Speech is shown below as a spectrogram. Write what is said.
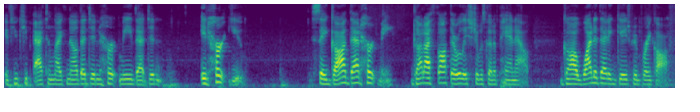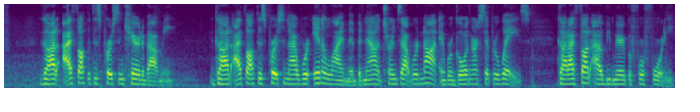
if you keep acting like, no, that didn't hurt me, that didn't, it hurt you. Say, God, that hurt me. God, I thought that relationship was going to pan out. God, why did that engagement break off? God, I thought that this person cared about me. God, I thought this person and I were in alignment, but now it turns out we're not and we're going our separate ways. God, I thought I would be married before 40.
